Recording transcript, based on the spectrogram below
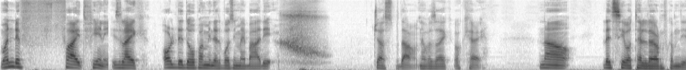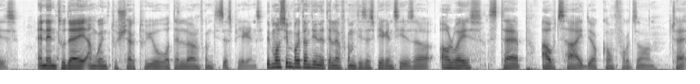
when the fight finished, it's like all the dopamine that was in my body just down. I was like, okay, now let's see what I learned from this. And then today I'm going to share to you what I learned from this experience. The most important thing that I learned from this experience is uh, always step outside your comfort zone. Cioè,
